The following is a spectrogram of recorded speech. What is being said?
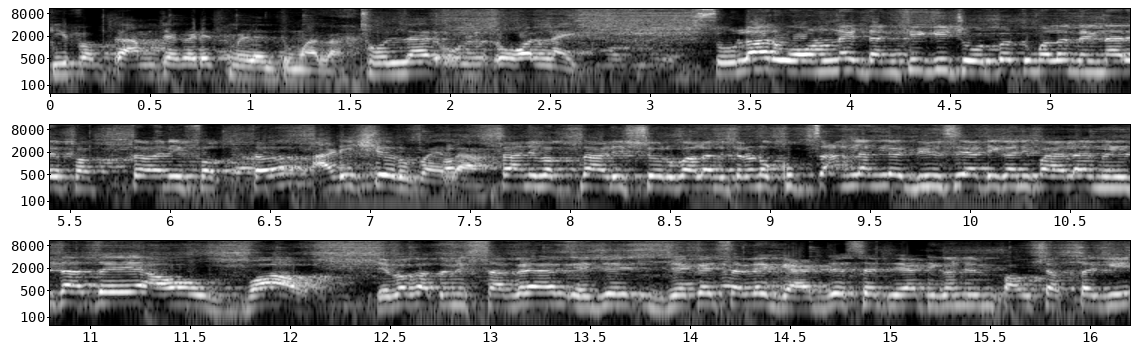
की फक्त आमच्याकडेच मिळेल तुम्हाला. Solar wall light solar wall light Dunki की चोट पर तुम्हाला मिळणार आहे फक्त आणि फक्त अडीचशे रुपयाला. फक्त आणि फक्त अडीचशे रुपयाला. मित्रांनो खूप चांगल्या चांगल्या डील्स या ठिकाणी पाहायला मिळतात आहे. अहो वाव हे बघा तुम्ही सगळ्या हे जे जे काही सगळे गॅडजेट्स आहेत या ठिकाणी तुम्ही पाहू शकता की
